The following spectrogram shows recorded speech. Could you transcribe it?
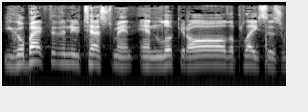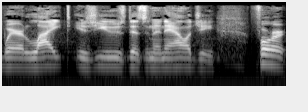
You go back to the New Testament and look at all the places where light is used as an analogy for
